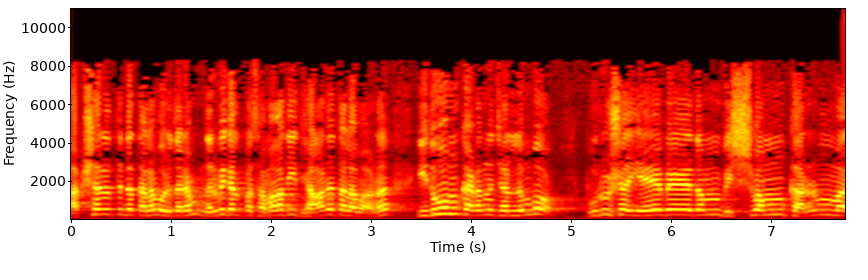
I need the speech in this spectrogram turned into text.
അക്ഷരത്തിന്റെ തലം ഒരു തരം നിർവികൽപ്പ സമാധി ധ്യാന തലമാണ് ഇതും കടന്നു ചെല്ലുമ്പോ പുരുഷ ഏവേദം വിശ്വം കർമ്മ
